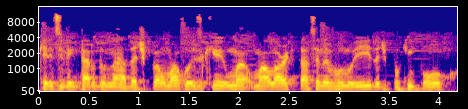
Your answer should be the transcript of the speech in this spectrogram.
que eles inventaram do nada. Tipo, é uma coisa que. Uma, uma lore que tá sendo evoluída de pouco em pouco.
